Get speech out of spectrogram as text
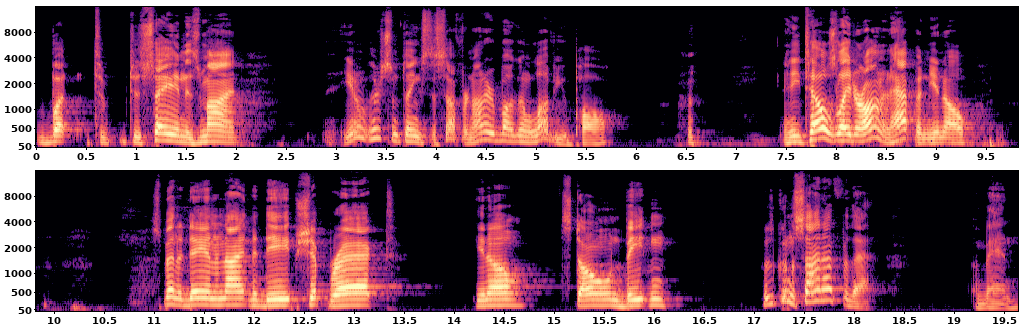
but to, to say in his mind, you know, there's some things to suffer. Not everybody's going to love you, Paul. and he tells later on it happened, you know, spent a day and a night in the deep, shipwrecked, you know, stoned, beaten. Who's going to sign up for that? A man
